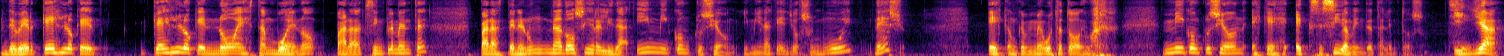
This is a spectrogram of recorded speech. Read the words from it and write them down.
De ver qué es lo que qué es lo que no es tan bueno para simplemente para tener una dosis de realidad. Y mi conclusión, y mira que yo soy muy necio, es que aunque a mí me gusta todo igual, mi conclusión es que es excesivamente talentoso. Sí. Y ya,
